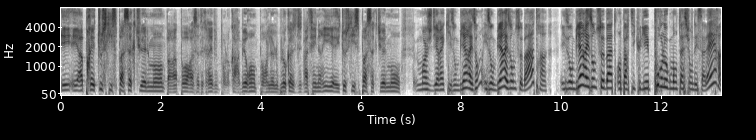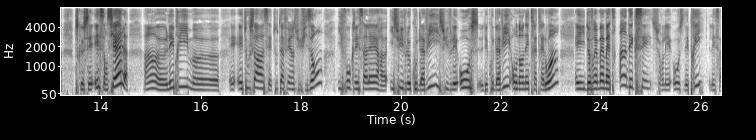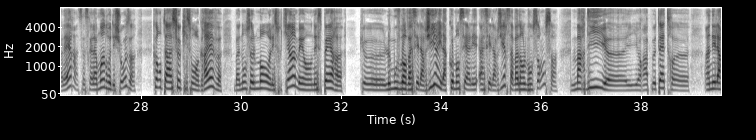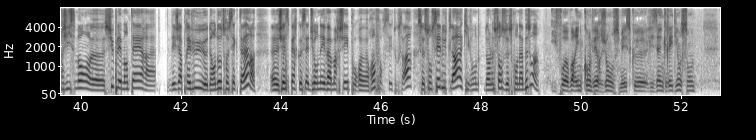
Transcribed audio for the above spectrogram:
Et, après tout ce qui se passe actuellement par rapport à cette grève pour le carburant, pour le, blocage des raffineries et tout ce qui se passe actuellement, Moi, je dirais qu'ils ont bien raison. Ils ont bien raison de se battre. Ils ont bien raison de se battre, en particulier pour l'augmentation des salaires, parce que c'est essentiel. hein, euh, les primes euh, et, et tout ça, c'est tout à fait insuffisant. Il faut que les salaires, euh, ils suivent le coût de la vie, ils suivent les hausses des coûts de la vie. On en est très très loin. Et ils devraient même être indexés sur les hausses des prix, les salaires. Ça serait la moindre des choses. Quant à ceux qui sont en grève, bah, non seulement on les soutient, mais on espère que le mouvement va s'élargir. Il a commencé à s'élargir, ça va dans le bon sens. Mardi, euh, il y aura peut-être euh, un élargissement euh, supplémentaire déjà prévu dans d'autres secteurs. J'espère que cette journée va marcher pour renforcer tout ça. Ce sont ces luttes-là qui vont dans le sens de ce qu'on a besoin. il faut avoir une convergence. Mais est-ce que les ingrédients sont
